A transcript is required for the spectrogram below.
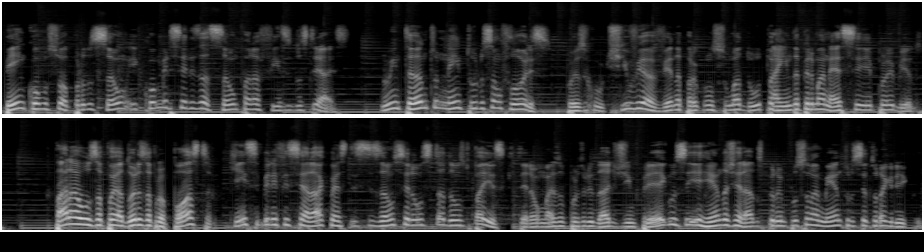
bem como sua produção e comercialização para fins industriais. No entanto, nem tudo são flores, pois o cultivo e a venda para o consumo adulto ainda permanece proibido. Para os apoiadores da proposta, quem se beneficiará com essa decisão serão os cidadãos do país, que terão mais oportunidades de empregos e renda gerados pelo impulsionamento do setor agrícola.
